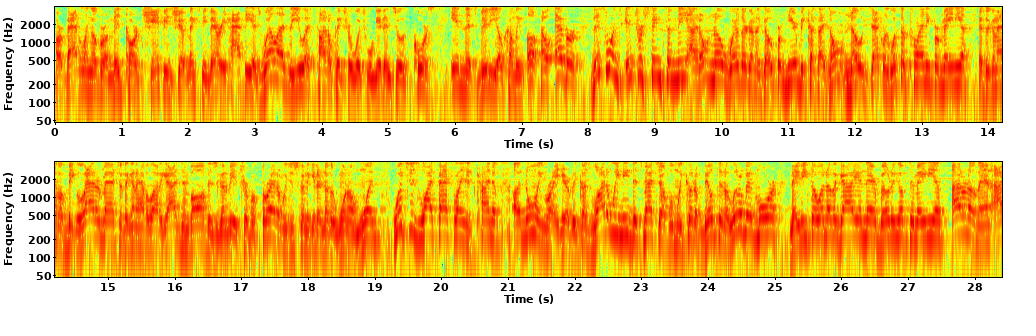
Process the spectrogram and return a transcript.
are battling over a mid-card championship. Makes me very happy, as well as the U.S. title picture, which we'll get into, of course, in this video coming up. However, this one's interesting to me. I don't know where they're going to go from here because I don't know exactly what they're planning for Mania. If they're going to have a big ladder match, are they going to have a lot of guys involved? Is it going to be a triple threat? Are we just going to get another one-on-one? -on -one? Which is why Fastlane is kind of annoying right here because why do we need this matchup when we could have built it a little bit more? Maybe throw another guy in there building up to Mania? I don't know, man. I,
